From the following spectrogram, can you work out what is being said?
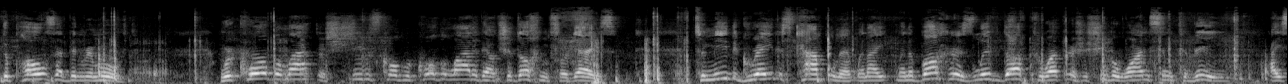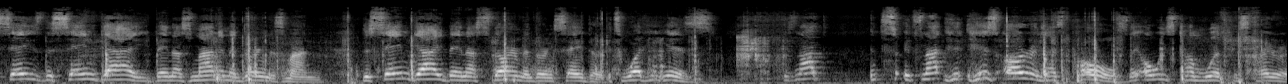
the poles have been removed. We're called the lot, or is called, we're called a lot about shidduchim for guys. To me, the greatest compliment when I when a bacher has lived up to what Rosh HaYeshiva wants him to be, I say he's the same guy ben Azmanim and during Azman, the same guy ben Asdarim and during Seder. It's what he is is not it's, it's not his Aron has poles. They always come with his Torah.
